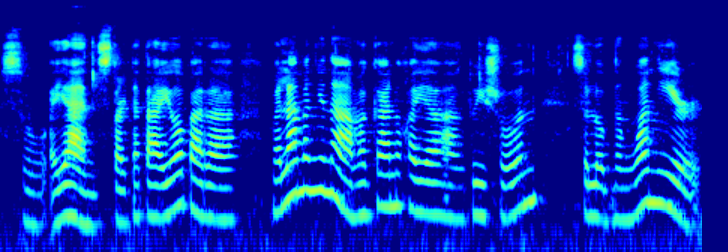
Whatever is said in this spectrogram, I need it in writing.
So, ayan, start na tayo para malaman nyo na magkano kaya ang tuition sa loob ng one year.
